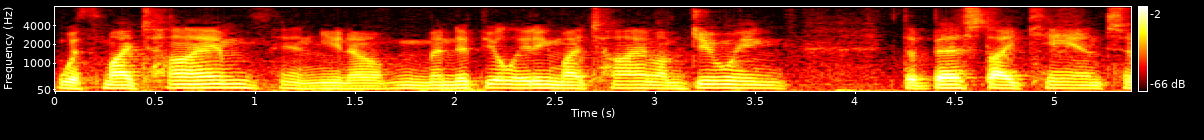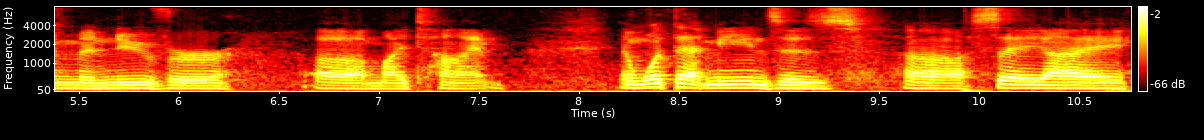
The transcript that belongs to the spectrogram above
with my time and you know manipulating my time. I'm doing the best I can to maneuver uh, my time. And what that means is, uh, say I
